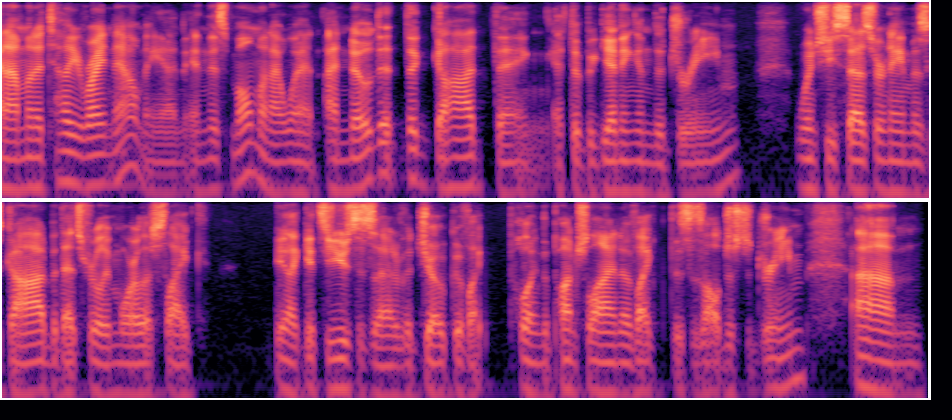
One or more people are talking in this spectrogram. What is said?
And I'm going to tell you right now, man. In this moment, I went. I know that the God thing at the beginning in the dream, when she says her name is God, but that's really more or less like like it's used as out of a joke of like pulling the punchline of like this is all just a dream. Um,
